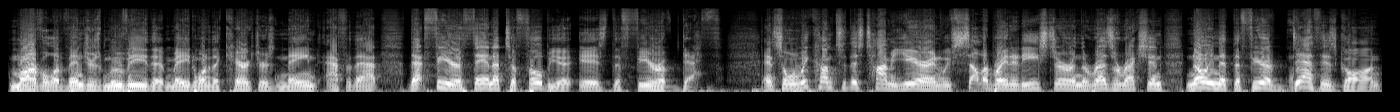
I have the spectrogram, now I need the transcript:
Marvel Avengers movie that made one of the characters named after that. That fear, thanatophobia, is the fear of death. And so when we come to this time of year and we've celebrated Easter and the resurrection, knowing that the fear of death is gone,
